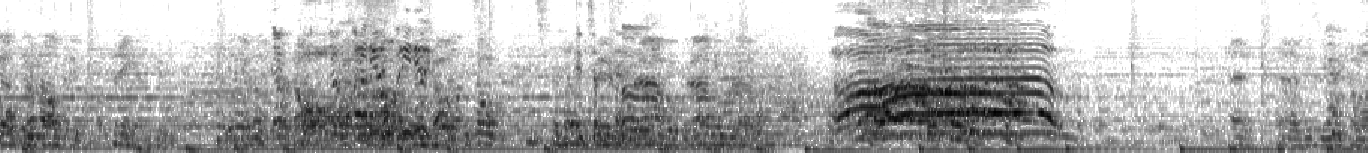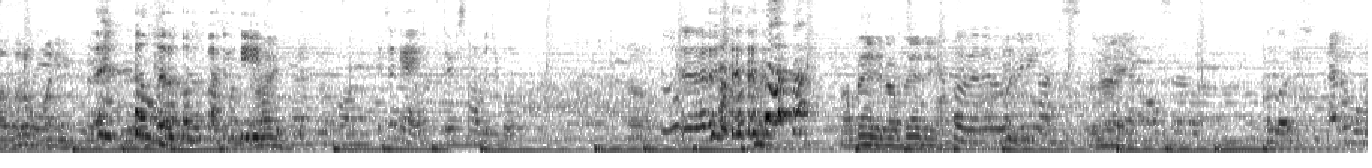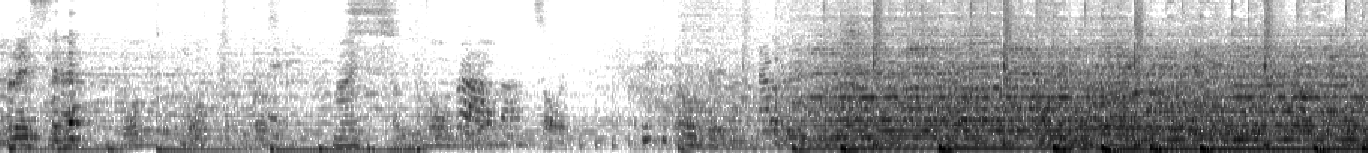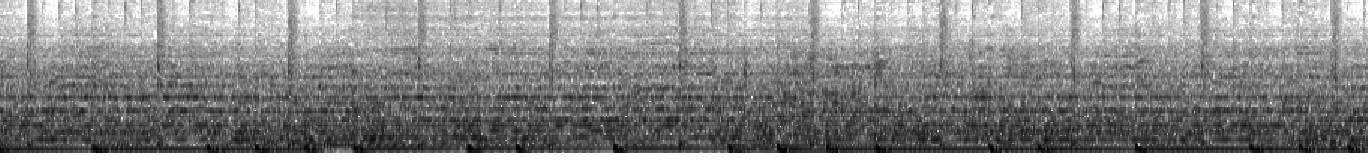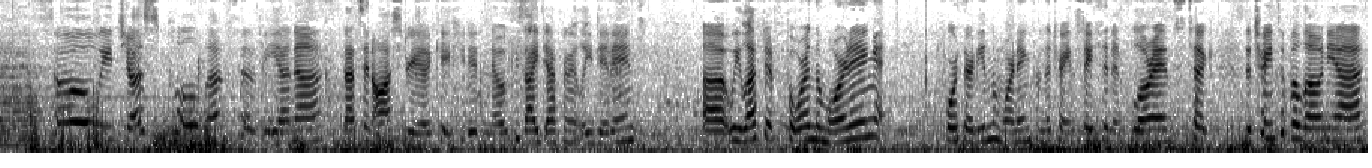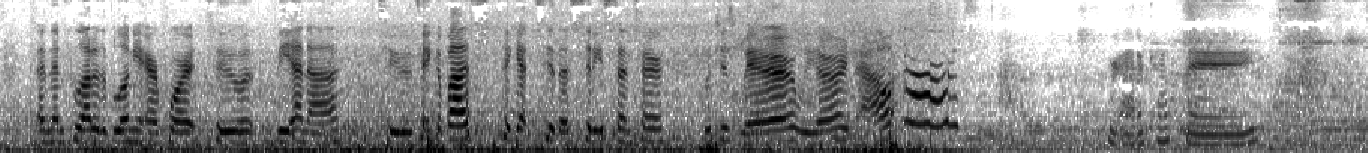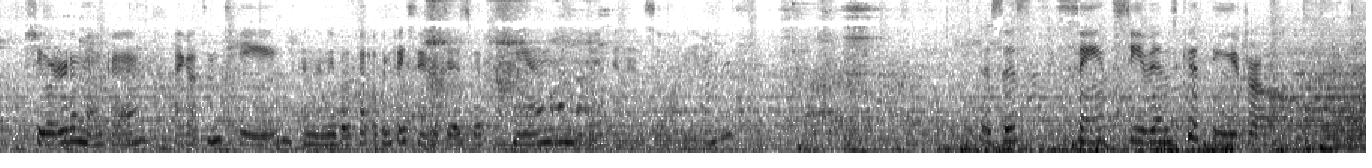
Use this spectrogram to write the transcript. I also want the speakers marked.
Speaker 1: Tre av tre. Tre av tre.
Speaker 2: Go, go, go. Doing?
Speaker 1: It's over. Bravo, bravo.
Speaker 2: Oh!
Speaker 1: Uh, uh, this is gonna come out a little funny,
Speaker 2: A little funny. It's okay. They're salvageable.
Speaker 1: Va bene, va bene. Dai. Presto. eh.
Speaker 3: So we just pulled up to Vienna. That's in Austria, in case you didn't know, because I definitely didn't. Uh, we left at four in the morning, 4.30 in the morning from the train station in Florence, took the train to Bologna, and then flew out of the Bologna airport to Vienna to take a bus to get to the city center, which is where we are now at. We're at a cafe. She ordered a mocha. I got some tea, and then we both got open face sandwiches with ham on mine and then salami on hers. This is St. Stephen's Cathedral.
